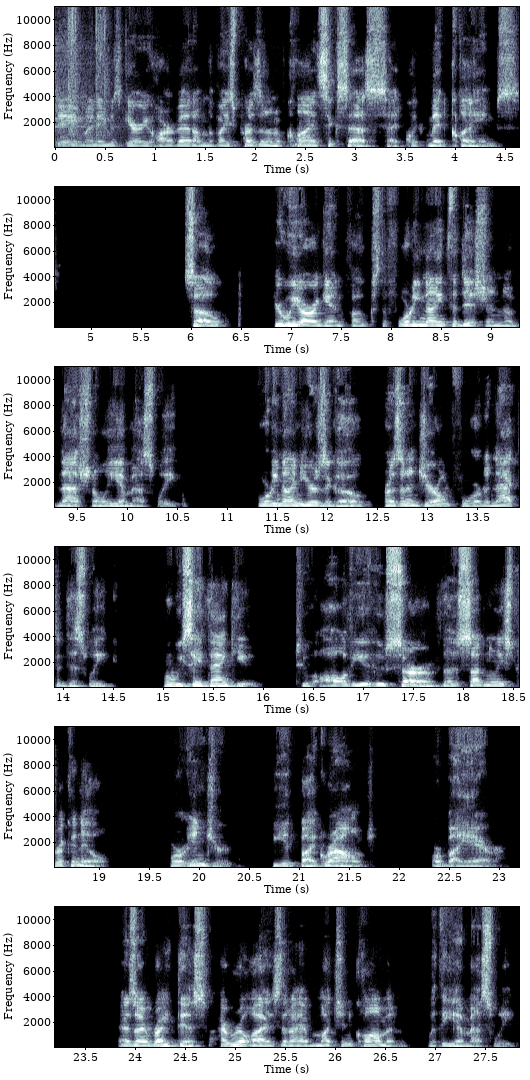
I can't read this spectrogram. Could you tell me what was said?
Good day. My name is Gary Harvat. I'm the Vice President of Client Success at QuickMed Claims. So here we are again, folks, the 49th edition of National EMS Week. 49 years ago, President Gerald Ford enacted this week where we say thank you to all of you who serve those suddenly stricken ill or injured, be it by ground or by air. As I write this, I realize that I have much in common with EMS Week.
